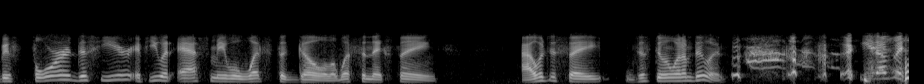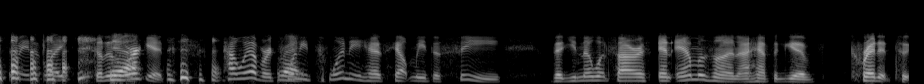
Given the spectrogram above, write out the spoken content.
before this year, if you had asked me, well, what's the goal or what's the next thing, I would just say, just doing what I'm doing. you know what I'm saying? I mean, it's like because it's Yeah. working. However, Right. 2020 has helped me to see that you know what, Cyrus, and Amazon. I have to give credit to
